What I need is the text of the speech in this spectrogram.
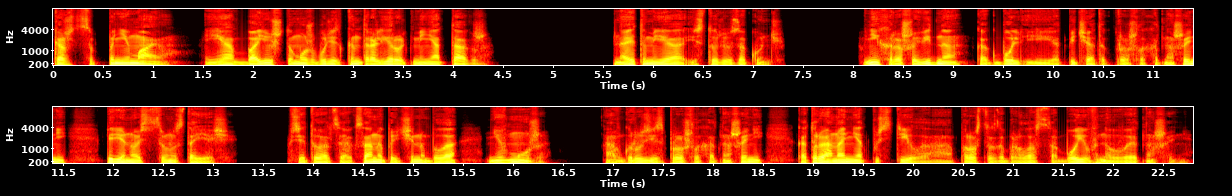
кажется, понимаю. Я боюсь, что муж будет контролировать меня так же. На этом я историю закончу. В ней хорошо видно, как боль и отпечаток прошлых отношений переносятся в настоящее. В ситуации Оксаны причина была не в муже, а в грузе из прошлых отношений, которые она не отпустила, а просто забрала с собой в новые отношения.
